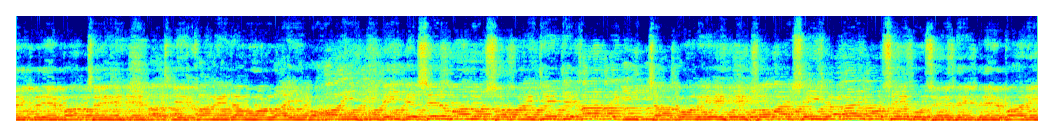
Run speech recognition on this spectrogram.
দেখতে পাচ্ছে। আজকে এখানে যেমন লাইভ হয়, এই দেশের মানুষ সবাই যে যেখান ইচ্ছা করে, সবাই সেই জায়গায় বসে বসে দেখতে পারে।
